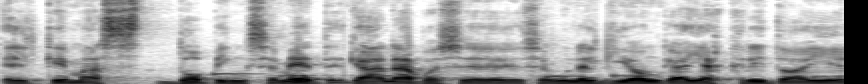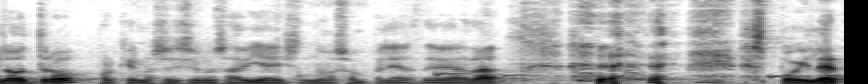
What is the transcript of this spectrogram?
el que más doping se mete. Gana, pues eh, según el guion que haya escrito ahí el otro, porque no sé si lo sabíais, no son peleas de verdad. Spoiler.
